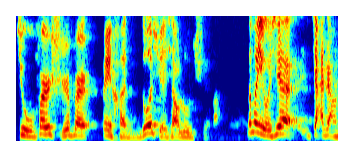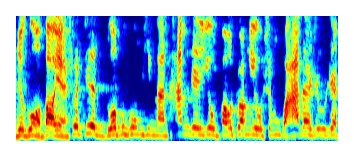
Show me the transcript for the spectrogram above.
九分十分被很多学校录取了。那么有些家长就跟我抱怨说：“这多不公平啊！他们这又包装又升华的，是不是？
